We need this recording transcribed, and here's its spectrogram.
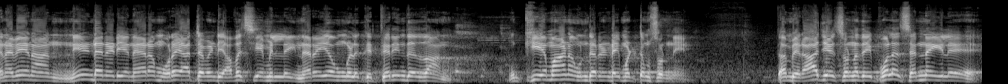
எனவே நான் நீண்ட நெடிய நேரம் உரையாற்ற வேண்டிய அவசியமில்லை. நிறைய உங்களுக்கு தெரிந்ததுதான். முக்கியமான உண்டரண்டை மட்டும் சொன்னேன். தம்பி ராஜேஷ் சொன்னதைப் போல சென்னையிலே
